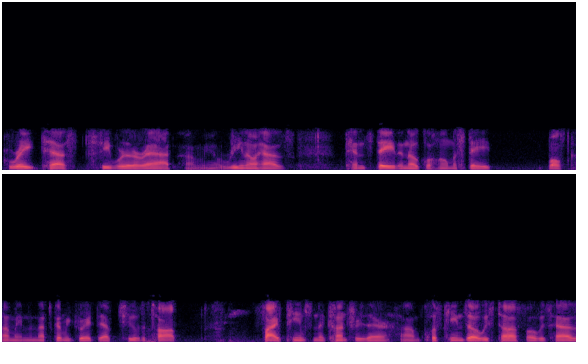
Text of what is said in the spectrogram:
great tests to see where they're at. Um, you know, Reno has Penn State and Oklahoma State both coming, and that's going to be great to have two of the top five teams in the country there. Um, Cliff Keen's always tough, always has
